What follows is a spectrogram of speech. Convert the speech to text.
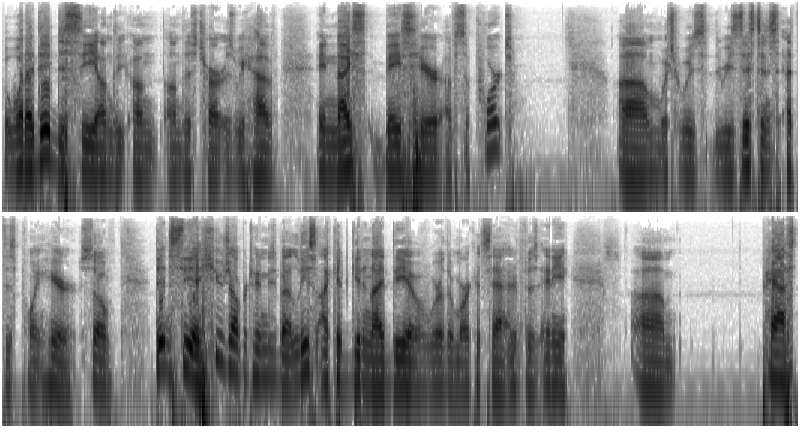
But what I did to see on the on on this chart is we have a nice base here of support. Um, which was the resistance at this point here. So didn't see a huge opportunity, but at least I could get an idea of where the market's at and if there's any um, past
